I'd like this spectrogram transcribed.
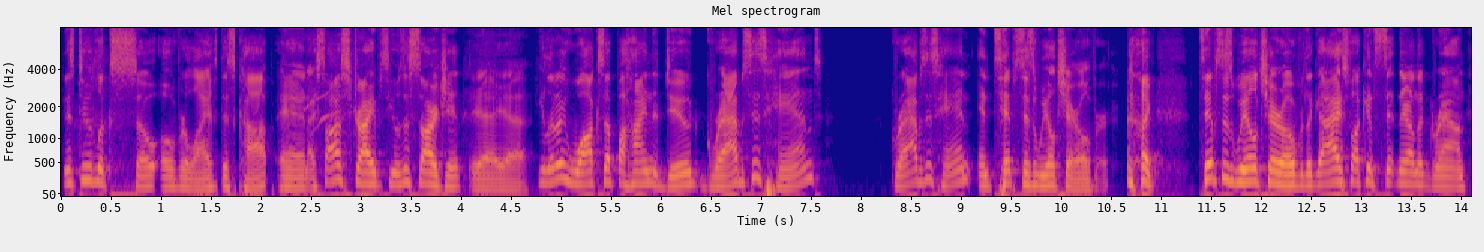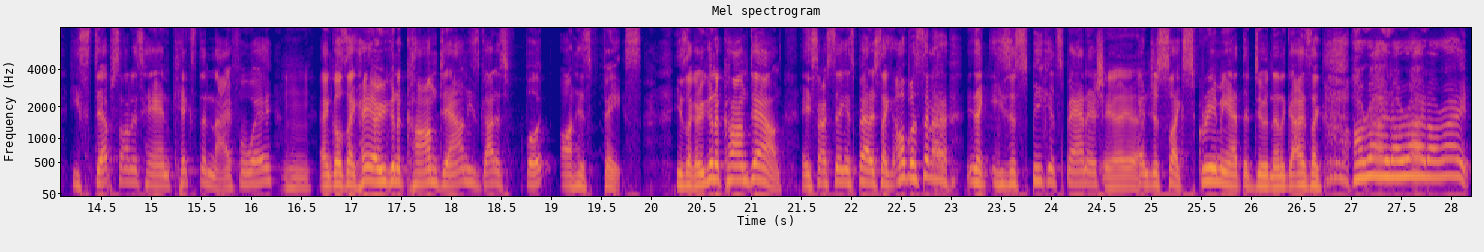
this dude looks so over life, this cop. And I saw his stripes, he was a sergeant. Yeah, yeah. He literally walks up behind the dude, grabs his hand, grabs his hand, and tips his wheelchair over. like tips his wheelchair over. The guy's fucking sitting there on the ground. He steps on his hand, kicks the knife away, mm-hmm. and goes like, "Hey, are you gonna calm down?" He's got his foot on his face. He's like, "Are you gonna calm down?" And he starts saying in Spanish, like, "Oh, but he's like, he's just speaking Spanish, Yeah, yeah. and just like screaming at the dude. And then the guy's like, "All right, all right, all right."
